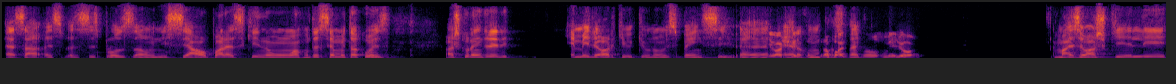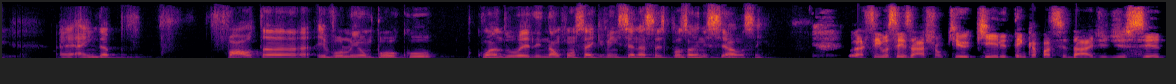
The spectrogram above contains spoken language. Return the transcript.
essa, essa explosão inicial, parece que não acontecia muita coisa. Acho que o Landry ele é melhor que, que o No Spence. É, eu acho era que ele como um trabalho de melhor. Mas eu acho que ele é, ainda falta evoluir um pouco quando ele não consegue vencer nessa explosão inicial, assim. Assim, vocês acham que, que ele tem capacidade de ser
